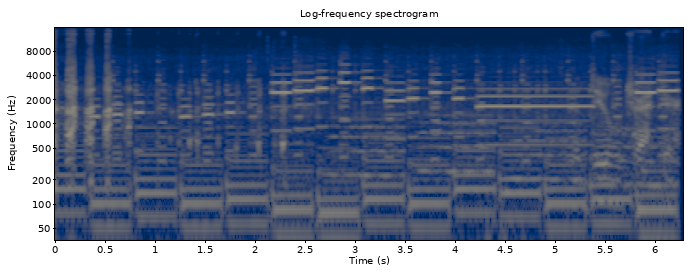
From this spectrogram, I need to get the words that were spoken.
the Doom Tractor.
